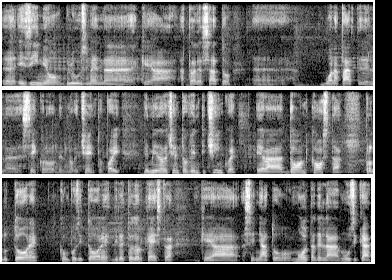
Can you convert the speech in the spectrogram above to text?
eh, esimio bluesman eh, che ha attraversato eh, buona parte del secolo del Novecento. Poi nel 1925 era Don Costa, produttore, compositore, direttore d'orchestra che ha segnato molta della musica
